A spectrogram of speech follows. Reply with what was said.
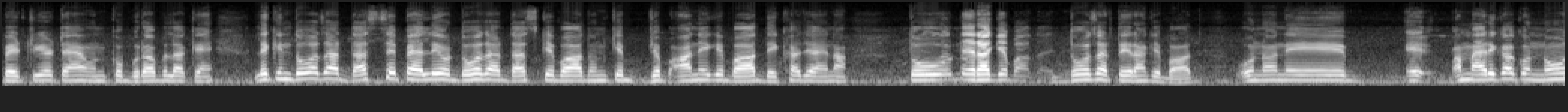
पेट्रियट हैं उनको बुरा भला कहें। लेकिन 2010 से पहले और 2010 के बाद उनके जब आने के बाद देखा जाए ना तो तेरह के बाद 2013 के बाद उन्होंने अमेरिका को नो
